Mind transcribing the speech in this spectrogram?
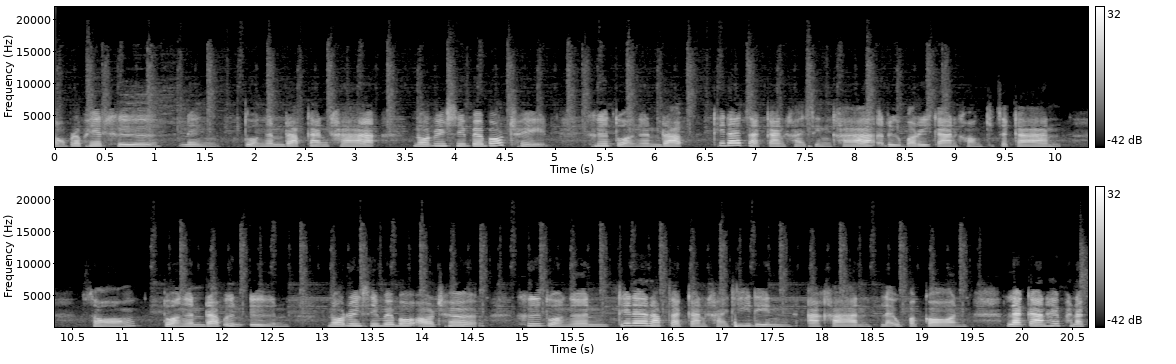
2 ประเภทคือ 1. ตั๋วเงินรับการค้า note receivable trade คือตั๋วเงินรับที่ได้จากการขายสินค้าหรือบริการของกิจการ 2. ตั๋วเงินรับอื่น ๆ note receivable order คือตั๋วเงินที่ได้รับจากการขายที่ดิน อาคาร และอุปกรณ์ และการให้พนัก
